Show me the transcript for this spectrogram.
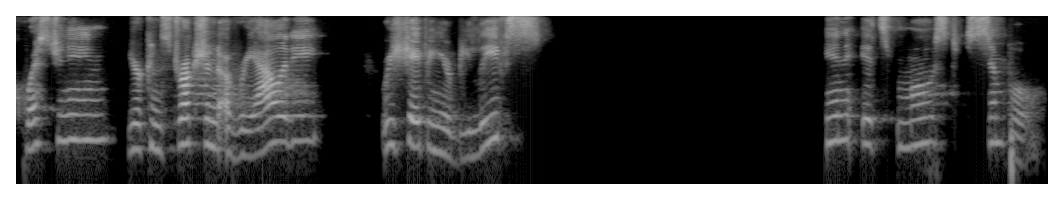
questioning your construction of reality, reshaping your beliefs. In its most simple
